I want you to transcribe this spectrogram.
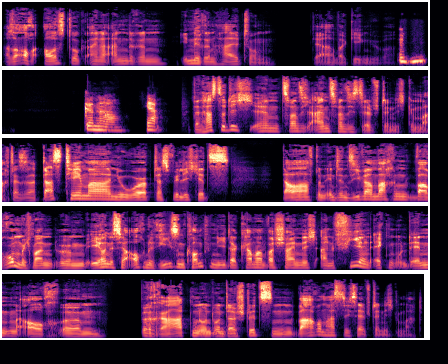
Also auch Ausdruck einer anderen inneren Haltung der Arbeit gegenüber. Mhm. Genau, ja. Dann hast du dich ähm, 2021 selbstständig gemacht. Also das Thema New Work, das will ich jetzt dauerhaft und intensiver machen. Warum? Ich meine, ähm, E.ON ist ja auch eine riesen Company, da kann man wahrscheinlich an vielen Ecken und Enden auch ähm, beraten und unterstützen. Warum hast du dich selbstständig gemacht?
